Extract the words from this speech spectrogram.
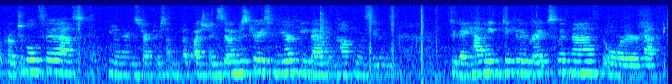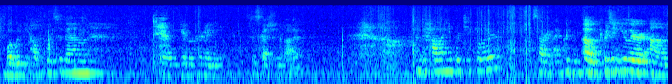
approachable to ask, you know, their instructor some, a question, so I'm just curious from your feedback and talking with students, do they have any particular gripes with math or math, what would be helpful to them? Or have you ever heard any discussion about it? And how any particular, sorry, I couldn't. Oh, particular, um,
